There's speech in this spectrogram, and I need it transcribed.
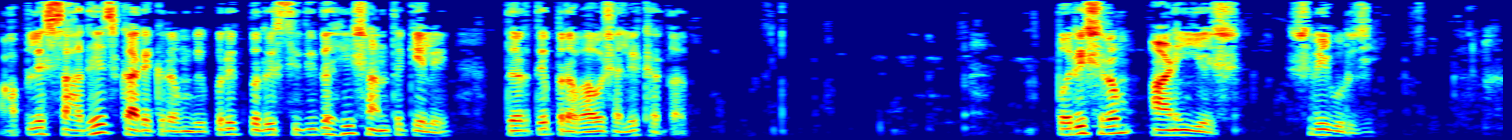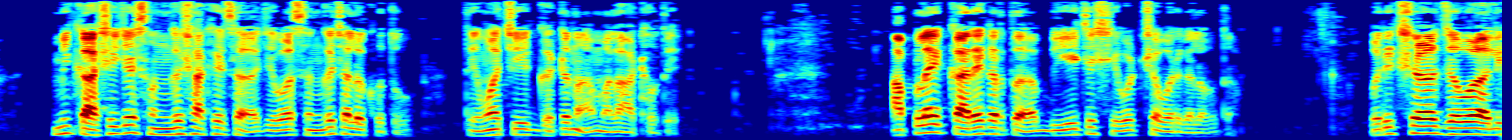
आपले साधेच कार्यक्रम विपरीत परिस्थितीतही शांत केले तर ते प्रभावशाली ठरतात. परिश्रम आणि यश. श्री गुरुजी. मी काशीच्या संघ शाखेचा जेव्हा संघचालक होतो तेव्हाची एक घटना मला आठवते. आपला एक कार्यकर्ता बीएच्या शेवटच्या वर्गाला होता. परीक्षा जवळ आली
